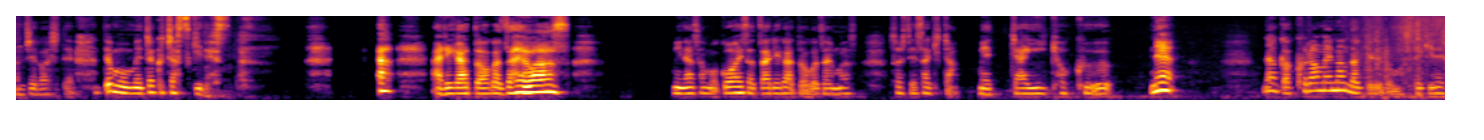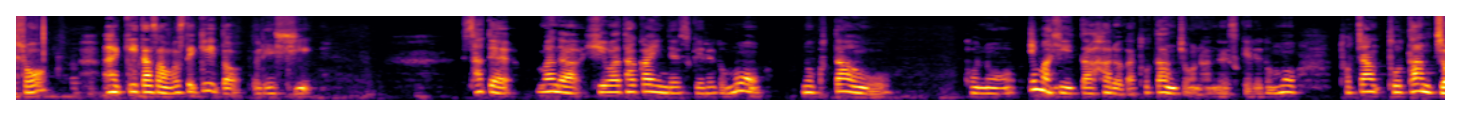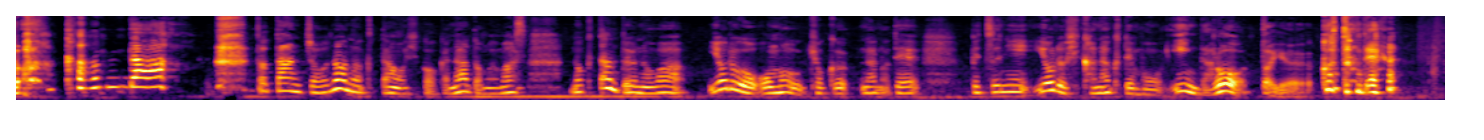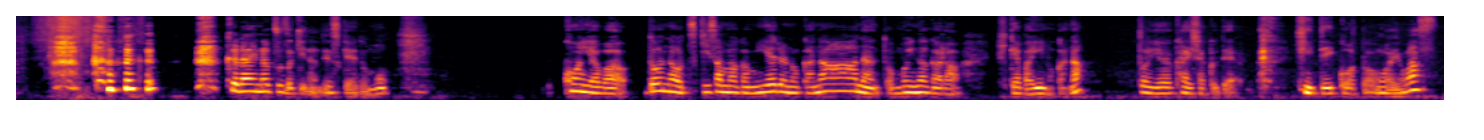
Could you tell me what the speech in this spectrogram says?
感じがして、でもめちゃくちゃ好きです。あ、ありがとうございます。皆様ご挨拶ありがとうございます。そしてさきちゃん、めっちゃいい曲。ね。なんか暗めなんだけれども素敵でしょ？はい、キータさんも素敵と嬉しい。さて、まだ日は高いんですけれども、ノクターンを、この、今弾いた春がトタン調なんですけれども、トちゃん、トタンチョ。噛んだトタンチョのノクタンを弾こうかなと思います。ノクタンというのは夜を思う曲なので、別に夜弾かなくてもいいんだろうということで 暗いの続きなんですけれども、今夜はどんなお月様が見えるのかななんて思いながら弾けばいいのかなという解釈で 弾いていこうと思います。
